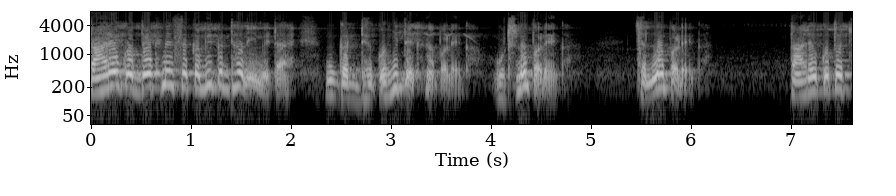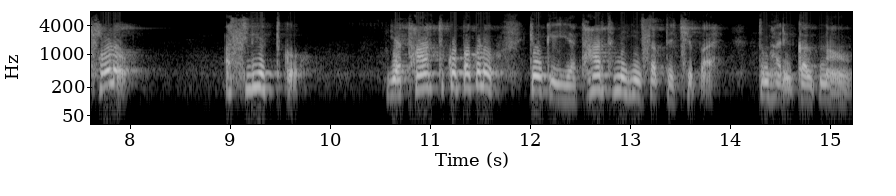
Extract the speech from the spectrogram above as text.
तारे को देखने से कभी गड्ढा नहीं मिटा है, गड्ढे को ही देखना पड़ेगा, उठना पड़ेगा, चलना पड़ेगा। तारे को तो छोड़ो, असलियत को, यथार्थ को पकड़ो, क्योंकि यथार्थ में ही सत्य छिपा है, तुम्हारी कल्पनाओं,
